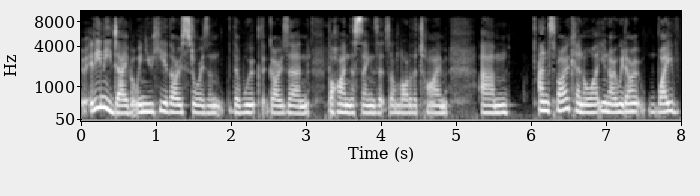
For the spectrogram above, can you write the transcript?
at any day. But when you hear those stories and the work that goes in behind the scenes, it's a lot of the time. Um, unspoken or you know we don't wave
